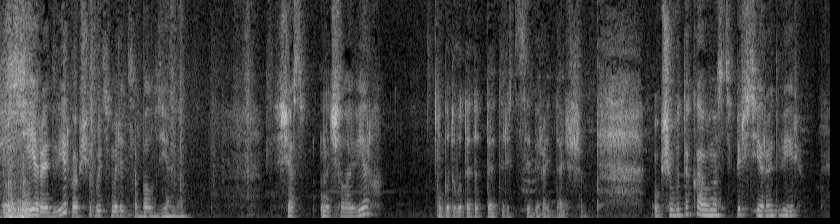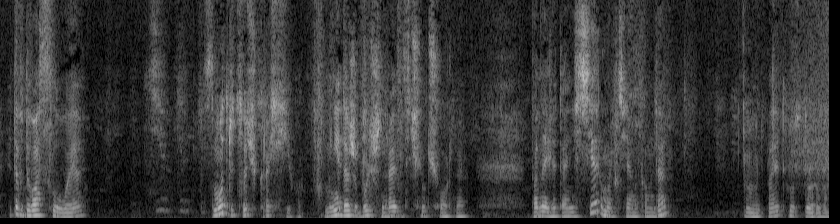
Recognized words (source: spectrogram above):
серая дверь вообще будет смотреться обалденно. Сейчас начала вверх. Буду вот этот тетрис собирать дальше. В общем, вот такая у нас теперь серая дверь. Это в два слоя. Смотрится очень красиво. Мне даже больше нравится, чем черная. Панели-то они серым оттенком, да? Вот, поэтому здорово.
